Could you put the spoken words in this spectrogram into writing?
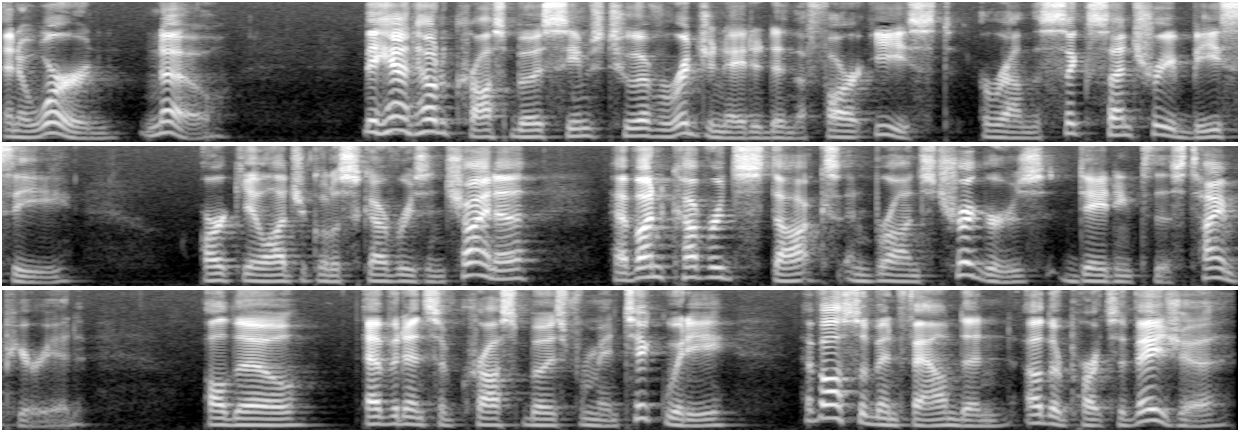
In a word, no. The handheld crossbow seems to have originated in the Far East around the 6th century BC. Archaeological discoveries in China have uncovered stocks and bronze triggers dating to this time period, although evidence of crossbows from antiquity have also been found in other parts of Asia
